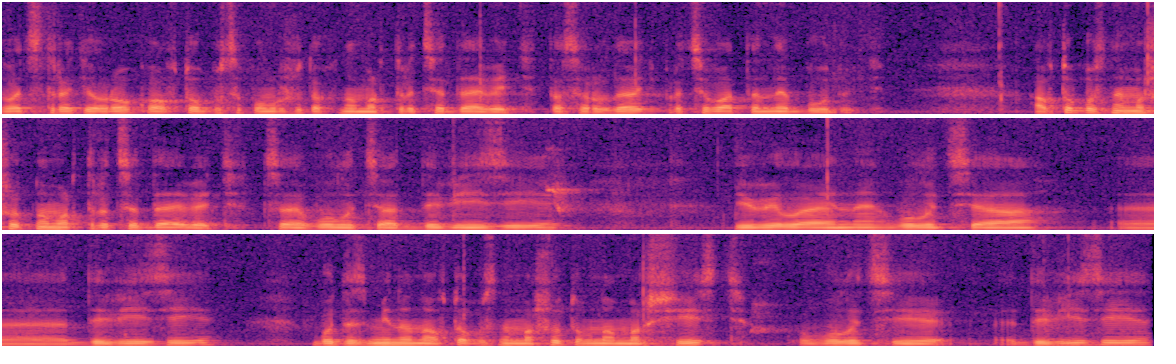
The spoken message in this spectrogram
2023 року автобуси по маршрутах номер 39 та 49 працювати не будуть. Автобусний маршрут номер 39 це вулиця Дивізії, Ювілейне, вулиця е, Дивізії. Буде змінено автобусним маршрутом номер 6 по вулиці Дивізії,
